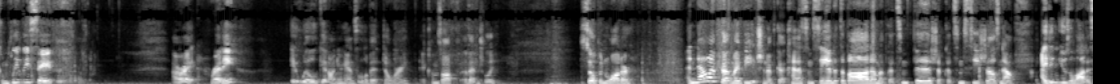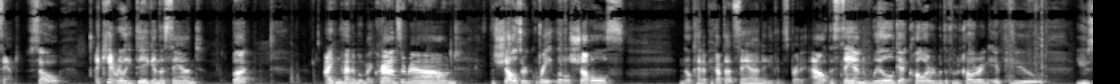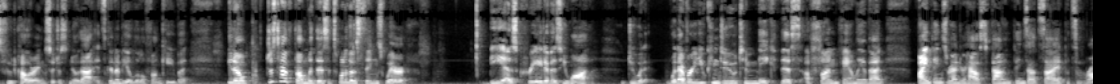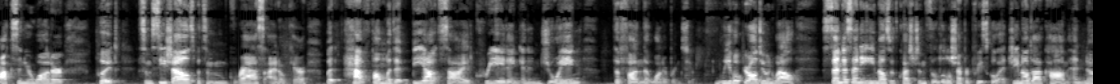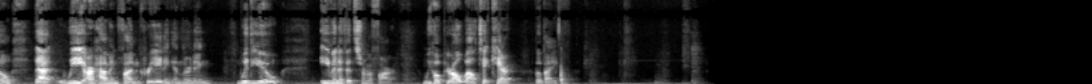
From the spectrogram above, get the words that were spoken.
Completely safe. All right, ready? It will get on your hands a little bit, don't worry. It comes off eventually. Soap and water. And now I've got my beach and I've got kind of some sand at the bottom. I've got some fish, I've got some seashells. Now, I didn't use a lot of sand, so I can't really dig in the sand, but I can kind of move my crabs around. The shells are great little shovels and they'll kind of pick up that sand and you can spread it out. The sand will get colored with the food coloring if you use food coloring, so just know that. It's gonna be a little funky, but you know, just have fun with this. It's one of those things where be as creative as you want. Do what, whatever you can do to make this a fun family event. Find things around your house, find things outside, put some rocks in your water, put some seashells, put some grass, I don't care, but have fun with it. Be outside creating and enjoying the fun that water brings you. We hope you're all doing well. Send us any emails with questions, the Little Shepherd Preschool at gmail.com, and know that we are having fun creating and learning with you, even if it's from afar. We hope you're all well. Take care. Bye-bye.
